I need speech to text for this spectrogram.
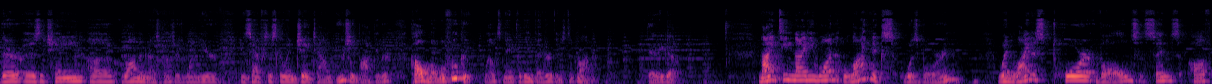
there is a chain of ramen restaurants. There's one here in San Francisco in J-Town, hugely popular, called Momofuku. Well, it's named for the inventor of instant ramen. There you go. 1991, Linux was born when Linus Torvalds sends off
